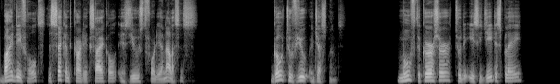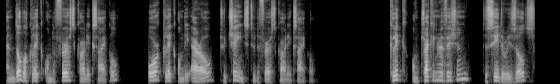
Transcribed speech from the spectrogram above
By default, the second cardiac cycle is used for the analysis. Go to View Adjustment. Move the cursor to the ECG display and double-click on the first cardiac cycle or click on the arrow to change to the first cardiac cycle. Click on Tracking Revision to see the results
